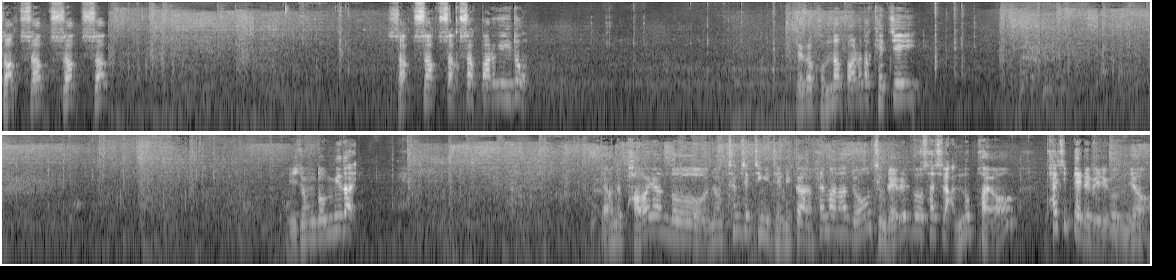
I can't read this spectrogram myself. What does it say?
쏙쏙쏙쏙 쏙쏙쏙쏙 빠르게 이동. 내가 겁나 빠르다 했지 이 정도입니다. 야 근데 바바리안도 정도 템 세팅이 되니까 할만하죠? 지금 레벨도 사실 안 높아요. 80대 레벨이거든요.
